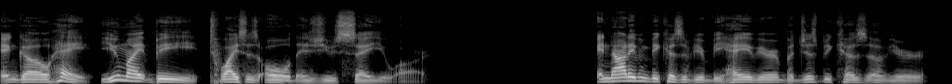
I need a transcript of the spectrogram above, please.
And go, hey, you might be twice as old as you say you are. And not even because of your behavior, but just because of your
